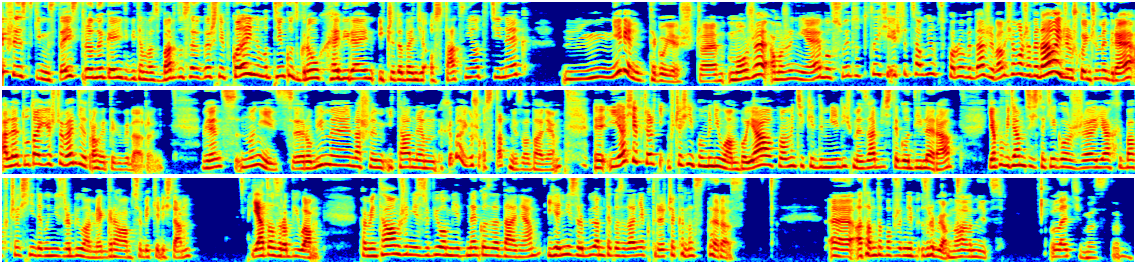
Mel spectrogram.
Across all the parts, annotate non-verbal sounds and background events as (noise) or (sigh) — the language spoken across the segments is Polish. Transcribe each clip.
Hej wszystkim, z tej strony Kate, witam was bardzo serdecznie w kolejnym odcinku z grą Heavy Rain i czy to będzie ostatni odcinek? Mm, Nie wiem tego jeszcze. Może, a może nie, bo w sumie to tutaj się jeszcze całkiem sporo wydarzy. Wam się może wydawać, że już kończymy grę, ale tutaj jeszcze będzie trochę tych wydarzeń. Więc no nic, robimy naszym Itanem chyba już ostatnie zadanie. Y, I ja się wcześniej pomyliłam, bo ja w momencie, kiedy mieliśmy zabić tego dealera, ja powiedziałam coś takiego, że ja chyba wcześniej tego nie zrobiłam, jak grałam sobie kiedyś tam. Ja to zrobiłam. Pamiętałam, że nie zrobiłam jednego zadania i ja nie zrobiłam tego zadania, które czeka nas teraz. E, a tamto poprzednie zrobiłam, no ale nic. Lecimy z tym.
